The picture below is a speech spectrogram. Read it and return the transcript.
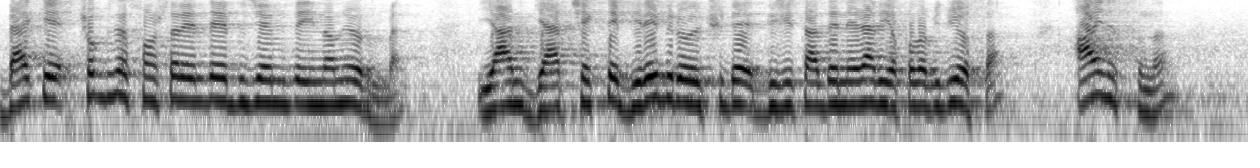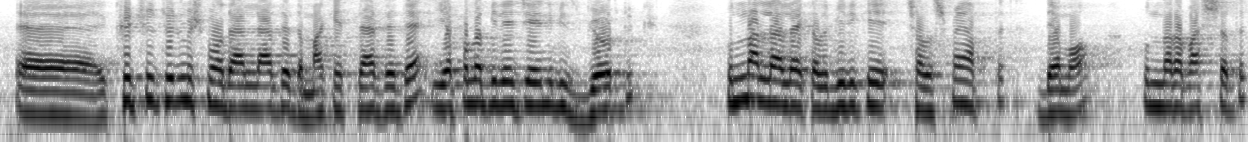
Belki çok güzel sonuçlar elde edeceğimize inanıyorum ben. Yani gerçekte birebir ölçüde dijitalde neler yapılabiliyorsa aynısını e, küçültülmüş modellerde de maketlerde de yapılabileceğini biz gördük. Bunlarla alakalı bir iki çalışma yaptık, demo. Bunlara başladık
